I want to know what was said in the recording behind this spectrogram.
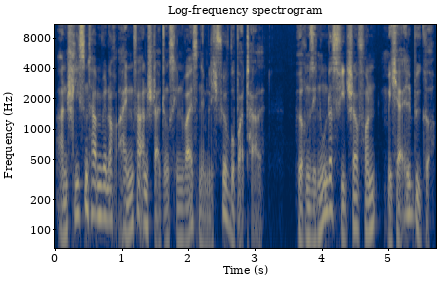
Anschließend haben wir noch einen Veranstaltungshinweis, nämlich für Wuppertal. Hören Sie nun das Feature von Michael Büker.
